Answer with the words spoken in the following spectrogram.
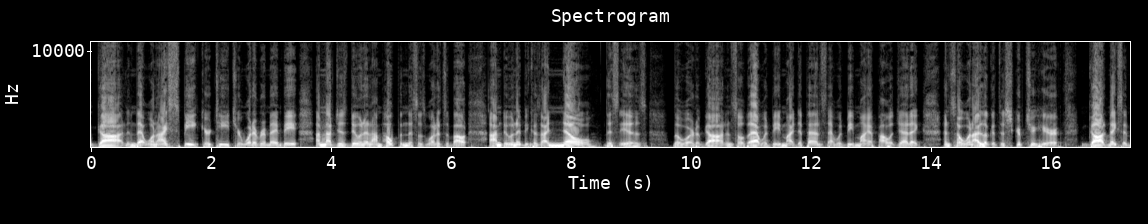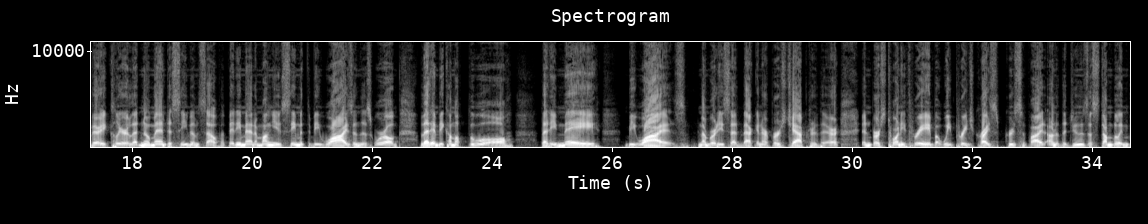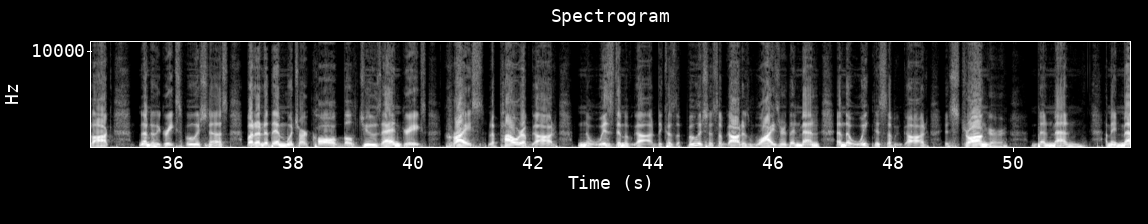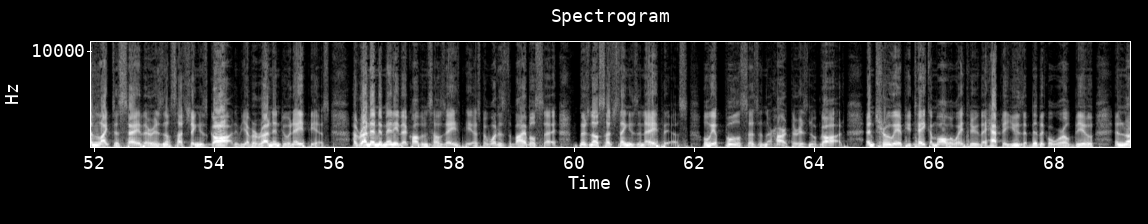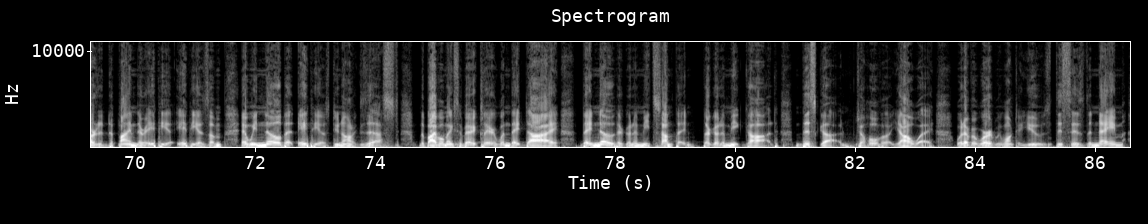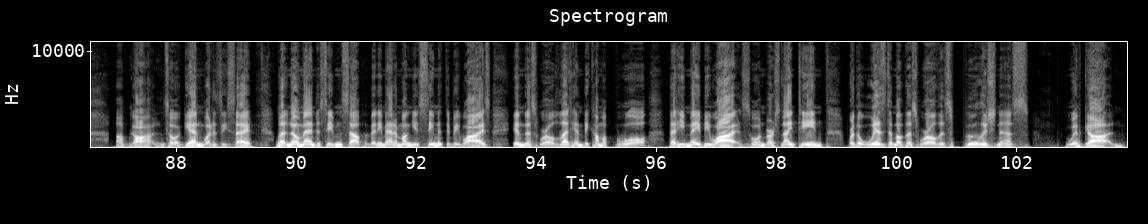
God and that when I speak or teach or whatever it may be, I'm not just doing it, I'm hoping this is what it's about. I'm doing it because I know this is the Word of God. And so that would be my defense. That would be my apologetic. And so when I look at the scripture here, God makes it very clear, let no man deceive himself. If any man among you seemeth to be wise in this world, let him become a fool that he may be wise. Remember what he said back in our first chapter there in verse 23, but we preach Christ crucified unto the Jews a stumbling block, unto the Greeks foolishness, but unto them which are called, both Jews and Greeks, Christ, the power of God, and the wisdom of God. Because the foolishness of God is wiser than men, and the weakness of God is stronger than men. I mean, men like to say there is no such thing as God. Have you ever run into an atheist? I've run into many that call themselves atheists, but what does the Bible say? There's no such thing as an atheist. Only a fool says in their heart there is no God. And truly, if you take them all the way through, they have to use a biblical worldview in order to define their athe- atheism, and we know that atheists do not exist. The Bible makes it very clear when they die, they know they're going to meet something. They're going to meet God, this God, Jehovah, Yahweh, whatever word we want to use. This is the name of God. And so again, what does he say? Let no man deceive himself. If any man among you seemeth to be wise in this world, let him become a fool that he may be wise. So in verse 19, for the wisdom of this world is foolishness with God.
